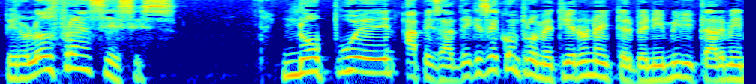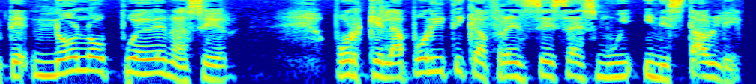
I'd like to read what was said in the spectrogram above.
Pero los franceses no pueden, a pesar de que se comprometieron a intervenir militarmente, no lo pueden hacer porque la política francesa es muy inestable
